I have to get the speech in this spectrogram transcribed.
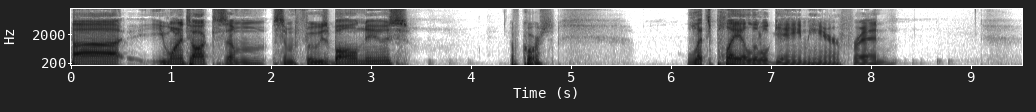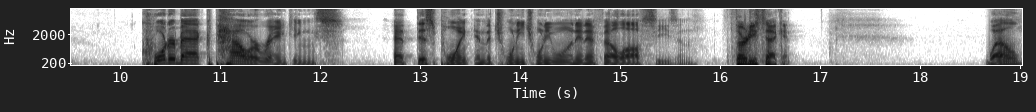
Uh, you want to talk to some some foosball news? Of course. Let's play a little game here, Fred. Quarterback power rankings at this point in the 2021 NFL offseason. 30 second. Well,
